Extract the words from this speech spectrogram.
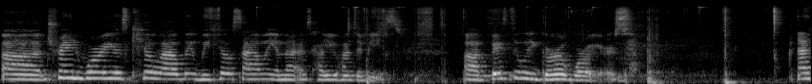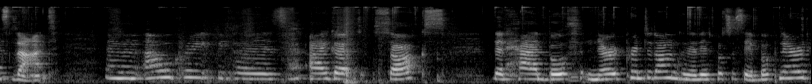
Uh, trained warriors kill loudly, we kill silently, and that is how you hunt a beast. Uh, basically, girl warriors. That's that. And then Owl Crate because I got socks that had both nerd printed on them because they're supposed to say book nerd.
